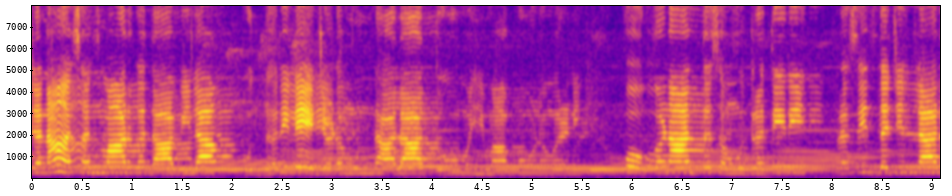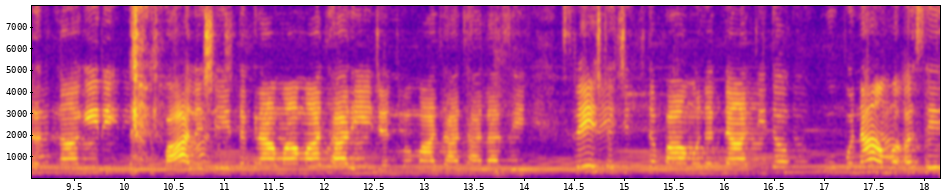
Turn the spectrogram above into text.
जना सन्मार्ग दाविला उद्धरिले जडमुंडाला तो महिमा कोण वर्णी कोकणांत समुद्रतीरी प्रसिद्ध जिल्हा रत्नागिरी. पालशेत ग्रामा माझारी जन्म माझा झालासे श्रेष्ठ चित्त पावन ज्ञातीत उपनाम असे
